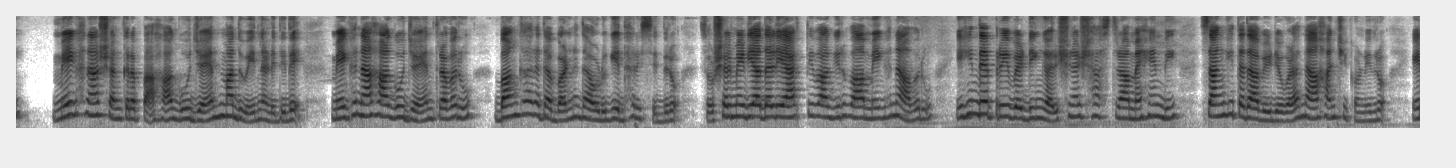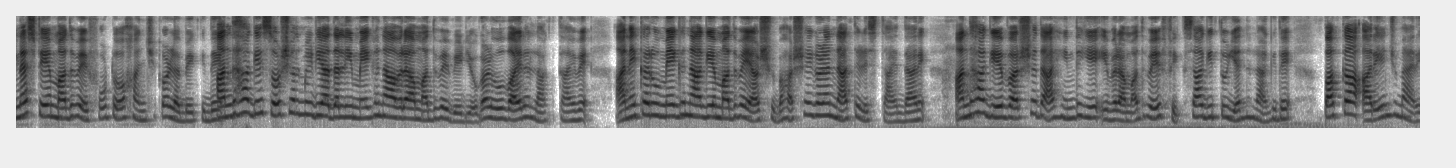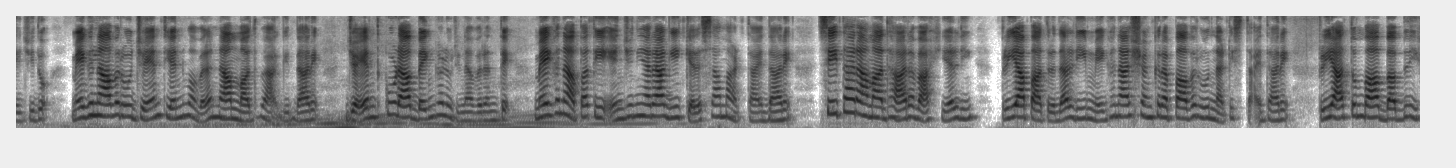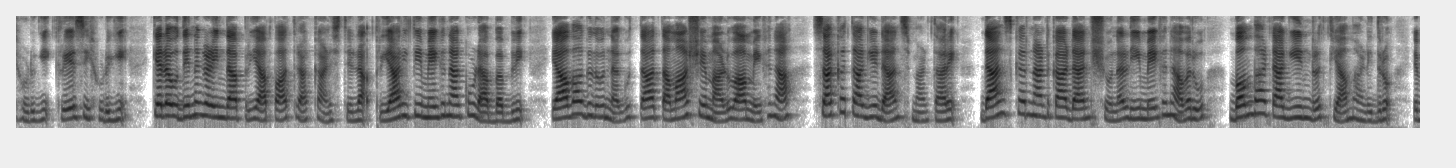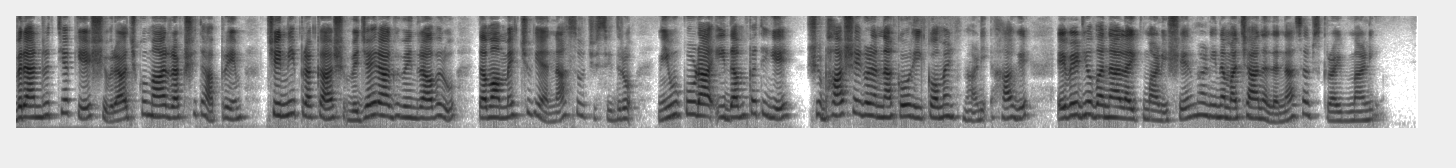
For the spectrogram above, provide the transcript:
ಮೇಘನಾ ಶಂಕರಪ್ಪ ಹಾಗೂ ಜಯಂತ್ ಮದುವೆ ನಡೆದಿದೆ. ಮೇಘನಾ ಹಾಗೂ ಜಯಂತ್ ರವರು ಬಂಗಾರದ ಬಣ್ಣದ ಉಡುಗೆ ಧರಿಸಿದ್ದರು. ಸೋಷಿಯಲ್ ಮೀಡಿಯಾದಲ್ಲಿ ಆಕ್ಟಿವ್ ಆಗಿರುವ ಮೇಘನಾ ಅವರು ಈ ಹಿಂದೆ ಪ್ರೀ ವೆಡ್ಡಿಂಗ್ ಅರಿಶಿನ ಶಾಸ್ತ್ರ, ಮೆಹಂದಿ ಸಂಗೀತದ ವಿಡಿಯೋಗಳನ್ನು ಹಂಚಿಕೊಂಡಿದ್ರು. ಇನ್ನಷ್ಟೇ ಮದುವೆ ಫೋಟೋ ಹಂಚಿಕೊಳ್ಳಬೇಕಿದೆ. ಅಂದಹಾಗೆ ಸೋಷಿಯಲ್ ಮೀಡಿಯಾದಲ್ಲಿ ಮೇಘನಾ ಅವರ ಮದುವೆ ವಿಡಿಯೋಗಳು ವೈರಲ್ ಆಗ್ತಾ ಇವೆ. ಅನೇಕರು ಮೇಘನಾಗೆ ಮದುವೆಯ ಶುಭಾಶಯಗಳನ್ನು ತಿಳಿಸ್ತಾ ಇದ್ದಾರೆ. ಅಂದಹಾಗೆ ವರ್ಷದ ಹಿಂದೆಯೇ ಇವರ ಮದುವೆ ಫಿಕ್ಸ್ ಆಗಿತ್ತು ಎನ್ನಲಾಗಿದೆ. ಪಕ್ಕಾ ಅರೇಂಜ್ ಮ್ಯಾರೇಜ್ ಇದು. ಮೇಘನಾ ಅವರು ಜಯಂತ್ ಎನ್ನುವವರನ್ನು ಮದುವೆ ಆಗಿದ್ದಾರೆ. ಜಯಂತ್ ಕೂಡ ಬೆಂಗಳೂರಿನವರಂತೆ. ಮೇಘನಾ ಪತಿ ಎಂಜಿನಿಯರ್ ಆಗಿ ಕೆಲಸ ಮಾಡ್ತಾ ಇದ್ದಾರೆ. ಸೀತಾರಾಮ ಧಾರಾವಾಹಿಯಲ್ಲಿ ಪ್ರಿಯಾ ಪಾತ್ರದಲ್ಲಿ ಮೇಘನಾ ಶಂಕರಪ್ಪ ಅವರು ನಟಿಸ್ತಾ ಇದ್ದಾರೆ. ಪ್ರಿಯಾ ತುಂಬ ಬಬ್ಲಿ ಹುಡುಗಿ, ಕ್ರೇಜಿ ಹುಡುಗಿ. ಕೆಲವು ದಿನಗಳಿಂದ ಪ್ರಿಯಾ ಪಾತ್ರ ಕಾಣಿಸ್ತಿಲ್ಲ. ಪ್ರಿಯಾ ರೀತಿ ಮೇಘನಾ ಕೂಡ ಬಬ್ಲಿ. ಯಾವಾಗಲೂ ನಗುತ್ತಾ ತಮಾಷೆ ಮಾಡುವ ಮೇಘನಾ ಸಖತ್ತಾಗಿ ಡ್ಯಾನ್ಸ್ ಮಾಡ್ತಾರೆ. ಡ್ಯಾನ್ಸ್ ಕರ್ನಾಟಕ ಡ್ಯಾನ್ಸ್ ಶೋನಲ್ಲಿ ಮೇಘನಾ ಅವರು ಬೊಂಬಾಟಾಗಿ ನೃತ್ಯ ಮಾಡಿದರು. ಇವರ ನೃತ್ಯಕ್ಕೆ ಶಿವರಾಜ್ ಕುಮಾರ್, ರಕ್ಷಿತಾ ಪ್ರೇಮ್, ಚಿನ್ನಿ ಪ್ರಕಾಶ್, ವಿಜಯ್ ರಾಘವೇಂದ್ರ ಅವರು ತಮ್ಮ ಮೆಚ್ಚುಗೆಯನ್ನು ಸೂಚಿಸಿದರು. ನೀವು ಕೂಡ ಈ ದಂಪತಿಗೆ ಶುಭಾಶಯಗಳನ್ನು ಕೋರಿ ಕಾಮೆಂಟ್ ಮಾಡಿ. ಹಾಗೆ ಈ ವಿಡಿಯೋವನ್ನು ಲೈಕ್ ಮಾಡಿ, ಶೇರ್ ಮಾಡಿ, ನಮ್ಮ ಚಾನಲನ್ನು ಸಬ್ಸ್ಕ್ರೈಬ್ ಮಾಡಿ.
